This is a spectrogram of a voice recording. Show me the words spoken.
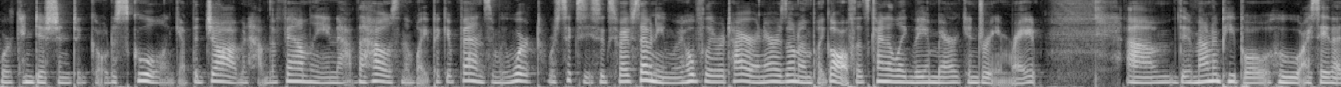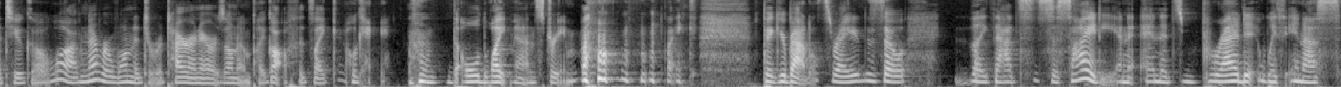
we're conditioned to go to school and get the job and have the family and have the house and the white picket fence and we worked we're 60 65 70 and we hopefully retire in arizona and play golf. That's kind of like the american dream right um, the amount of people who I say that to go, well, I've never wanted to retire in Arizona and play golf. It's like, okay, the old white man's dream. like, pick your battles, right? So, like, that's society, and and it's bred within us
